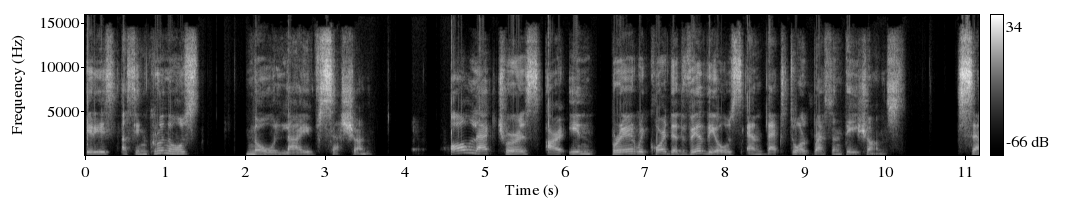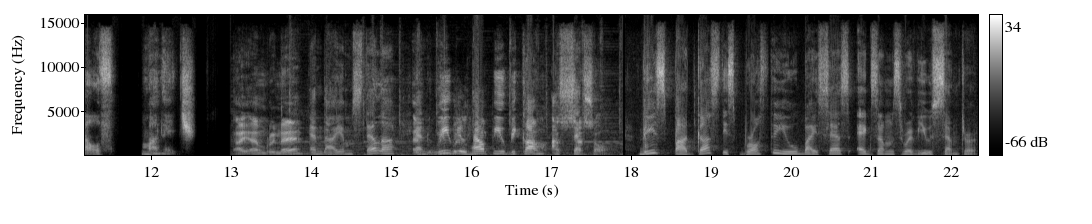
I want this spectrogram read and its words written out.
It is asynchronous, no live session. All lectures are in pre-recorded videos and textual presentations. Self-manage. I am Rene. And I am Stella, And and, we we, will help you become a CESO. This podcast is brought to you by CES Exams Review Center,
